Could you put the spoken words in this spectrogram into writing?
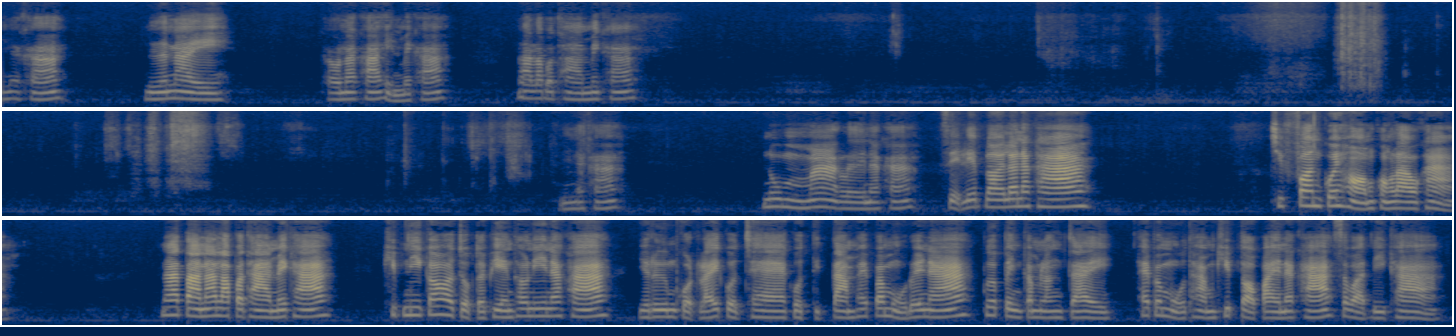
นี่นะคะ เนื้อในเขานะคะเห็นไหมคะน่ารับประทานไหมคะนี่นะคะ นุ่มมากเลยนะคะ เสร็จเรียบร้อยแล้วนะคะ ชิฟฟ่อนกล้วยหอมของเราค่ะ หน้าตาน่ารับประทานไหมคะ คลิปนี้ก็จบแต่เพียงเท่านี้นะคะ อย่าลืมกดไลค์กดแชร์ กดติดตามให้ป้าหมูด้วยนะ เพื่อเป็นกำลังใจให้ป้าหมูทำคลิปต่อไปนะคะ สวัสดีค่ะ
